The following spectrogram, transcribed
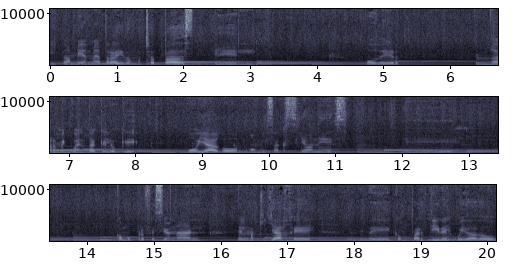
y, y también me ha traído mucha paz el poder darme cuenta que lo que hoy hago o mis acciones eh, como profesional del maquillaje, de compartir el cuidado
